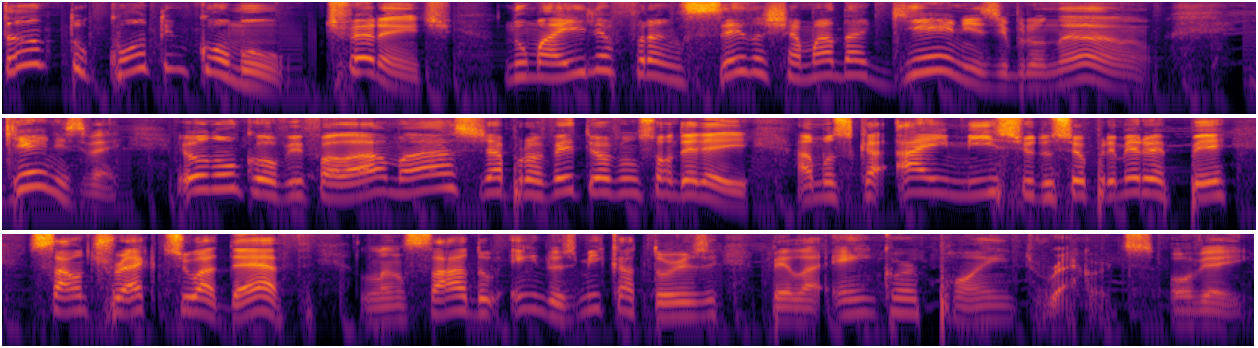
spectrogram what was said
tanto quanto incomum, diferente, numa ilha francesa chamada Guernsey, Brunão. Guinness, velho. Eu nunca ouvi falar, mas já aproveita e ouve um som dele aí. A música A Início do seu primeiro EP, Soundtrack to a Death, lançado em 2014 pela Anchor Point Records. Ouve aí.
